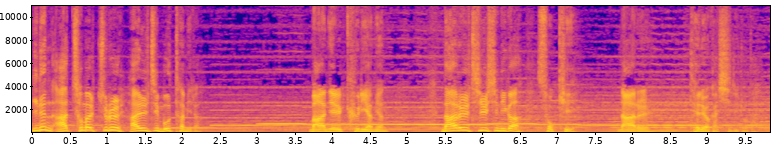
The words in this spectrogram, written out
이는 아첨할 줄을 알지 못함이라. 만일 그리하면 나를 지으신 이가 속히 나를 데려가시리로다.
